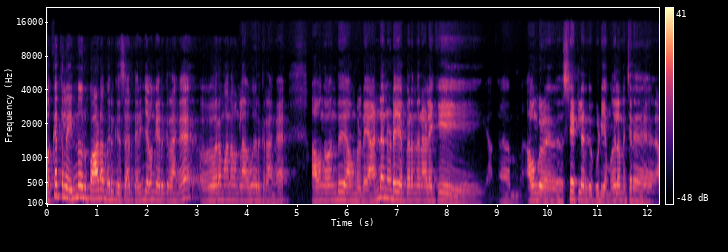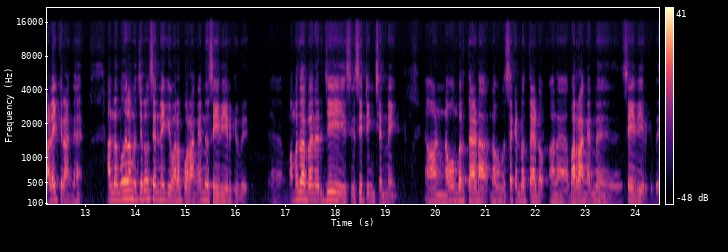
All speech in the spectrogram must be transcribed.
பக்கத்துல இன்னொரு பாடம் இருக்கு சார். தெரிஞ்சவங்க இருக்கிறாங்க விவரமானவங்களாகவும் இருக்கிறாங்க. அவங்க வந்து அவங்களுடைய அண்ணனுடைய பிறந்த நாளைக்கு அவங்க ஸ்டேட்ல இருக்கக்கூடிய முதலமைச்சரை அழைக்கிறாங்க. அந்த முதலமைச்சரும் சென்னைக்கு வரப்போறாங்கன்னு செய்தி இருக்குது. Mamata Banerjee is visiting Chennai on November தேர்டா நவம்பர் செகண்டோ தேர்டோ வர்றாங்கன்னு செய்தி இருக்குது.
